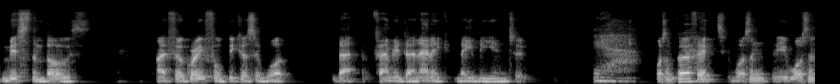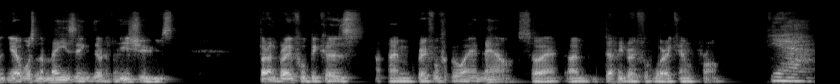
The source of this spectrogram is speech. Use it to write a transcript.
miss them both, I feel grateful because of what that family dynamic made me into. Yeah. It wasn't perfect. It wasn't, it wasn't, you know, it wasn't amazing. There were different issues, but I'm grateful because I'm grateful for who I am now. So I, I'm definitely grateful for where I came from. Yeah.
